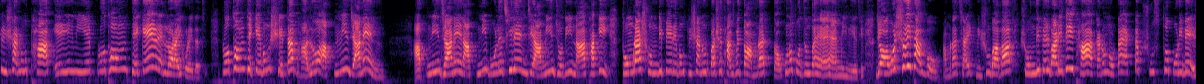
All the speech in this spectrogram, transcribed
কৃষাণু থাক, এই নিয়ে প্রথম থেকে লড়াই করে যাচ্ছে। প্রথম থেকে এবং সেটা ভালো আপনি জানেন। আপনি জানেন, আপনি বলেছিলেন যে আমি যদি না থাকি, তোমরা সন্দীপের এবং কৃষাণুর পাশে থাকবে, তো আমরা তখনও পর্যন্ত হ্যাঁ হ্যাঁ মিলিয়েছি। যে অবশ্যই থাকব। আমরা চাই কৃষু বাবা সন্দীপের বাড়িতেই থাক, কারণ ওটা একটা সুস্থ পরিবেশ।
